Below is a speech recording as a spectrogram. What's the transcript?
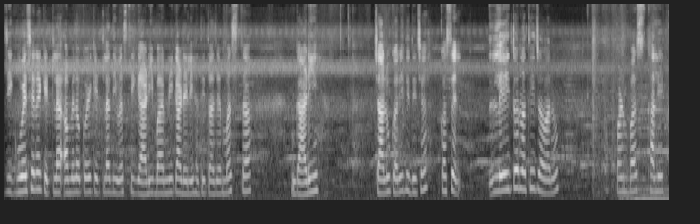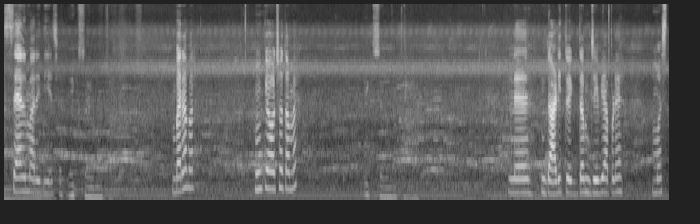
જીગુએ છે ને કેટલા, અમે લોકોએ કેટલા દિવસથી ગાડી બહાર નીકાળેલી હતી તો આજે મસ્ત ગાડી ચાલુ કરી દીધી છે. કશે લઈ તો નથી જવાનું પણ બસ ખાલી એક સેલ મારી દઈએ છે. એક સેલ બરાબર? હું કેવો છો તમે? એક સેલ ને ગાડી તો એકદમ જેવી આપણે મસ્ત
